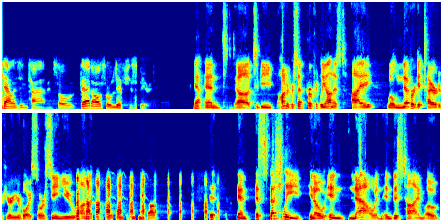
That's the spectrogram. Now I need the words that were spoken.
challenging time. And so that also lifts your spirit. Yeah, and uh, to be 100% perfectly honest, I will never get tired of hearing your voice or seeing you on my and especially you know in now in, in this time of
